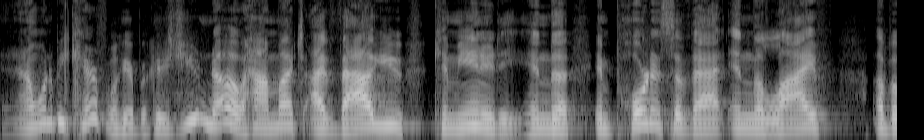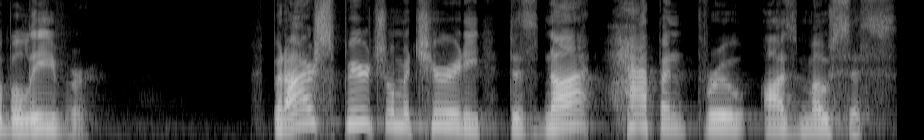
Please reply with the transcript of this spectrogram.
And I want to be careful here because you know how much I value community and the importance of that in the life of a believer. But our spiritual maturity does not happen through osmosis.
